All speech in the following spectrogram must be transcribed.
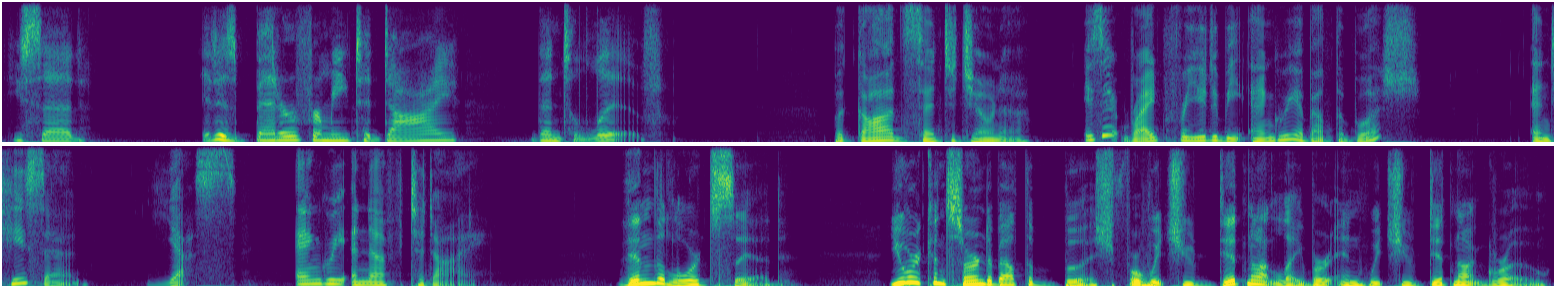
He said, It is better for me to die than to live. But God said to Jonah, Is it right for you to be angry about the bush? And he said, Yes, angry enough to die. Then the Lord said, You are concerned about the bush for which you did not labor and which you did not grow.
